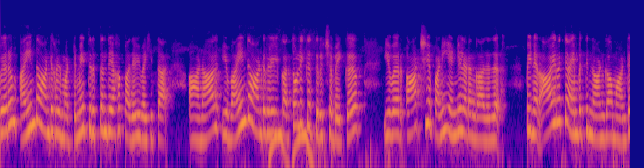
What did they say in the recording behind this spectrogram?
வெறும் ஐந்து ஆண்டுகள் மட்டுமே திருத்தந்தையாக பதவி வகித்தார். ஆனால் இவ்வைந்து ஆண்டுகளில் கத்தோலிக்க திருச்சபைக்கு இவர் ஆற்றிய பணி எண்ணிலடங்காதது பின்னர் ஆயிரத்தி ஐம்பத்தி நான்காம் ஆண்டு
